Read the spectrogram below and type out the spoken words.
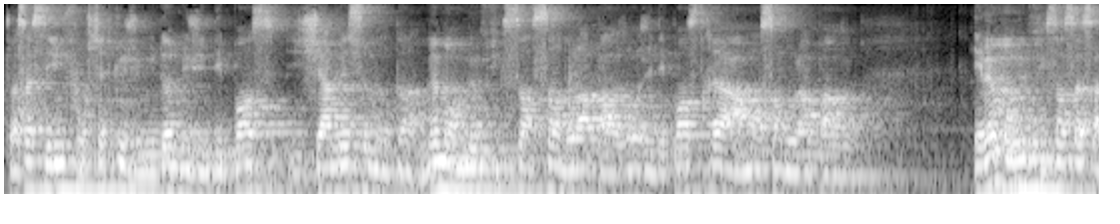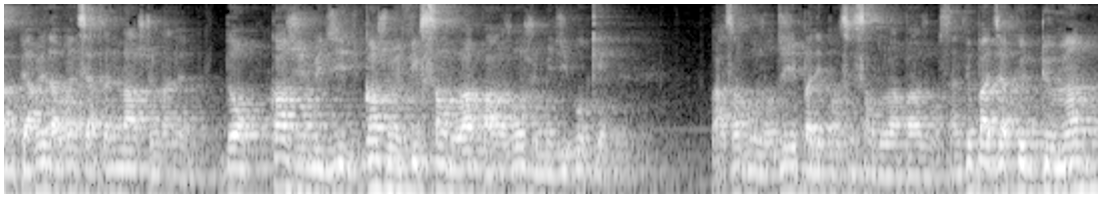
Tu vois, ça, c'est une fourchette que je me donne, mais je ne dépense jamais ce montant. Même en me fixant 100 dollars par jour, je dépense très rarement 100 dollars par jour. Et même en me fixant ça, ça me permet d'avoir une certaine marge de manœuvre. Donc, quand je me dis, quand je me fixe 100 dollars par jour, je me dis, ok, Par exemple, aujourd'hui, je n'ai pas dépensé 100 dollars par jour. Ça ne veut pas dire que demain,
